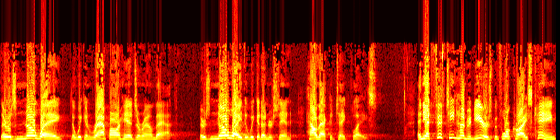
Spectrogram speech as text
There is no way that we can wrap our heads around that. There's no way that we could understand how that could take place. And yet 1500 years before Christ came,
